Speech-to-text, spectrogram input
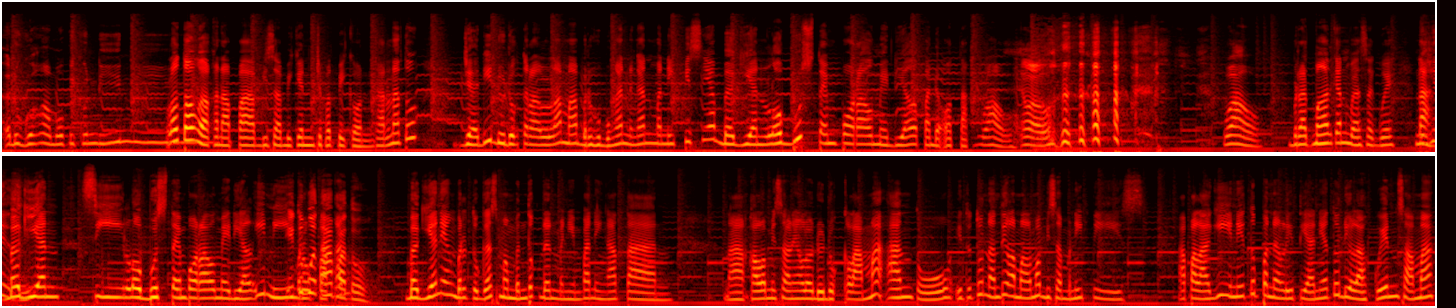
aduh gue nggak mau pikun dini. Lo tau nggak kenapa bisa bikin cepet pikun? Karena tuh jadi duduk terlalu lama berhubungan dengan menipisnya bagian lobus temporal medial pada otak. Wow, Wow. wow, berat banget kan bahasa gue. Nah, Iya sih. bagian si lobus temporal medial ini itu buat apa tuh? bagian yang bertugas membentuk dan menyimpan ingatan. Nah, kalau misalnya lo duduk kelamaan tuh, itu tuh nanti lama-lama bisa menipis. Apalagi ini tuh penelitiannya tuh dilakuin sama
